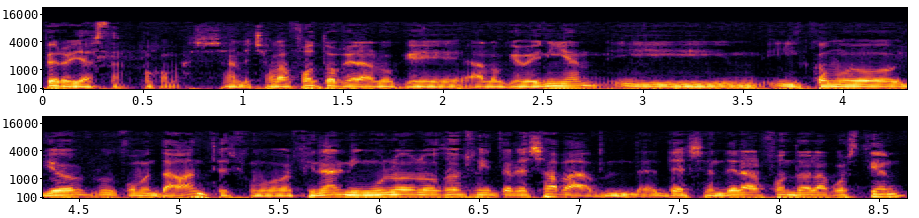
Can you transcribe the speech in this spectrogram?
pero ya está, poco más. Se han hecho la foto que era lo que, a lo que venían y, y como yo lo comentaba antes, como al final ninguno de los dos le interesaba descender al fondo de la cuestión,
